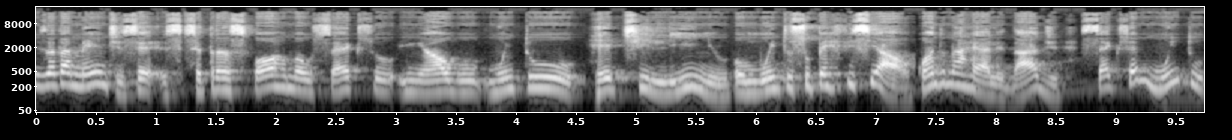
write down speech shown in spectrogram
Exatamente. Você transforma o sexo em algo muito retilíneo ou muito superficial. Quando na realidade, sexo é muito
